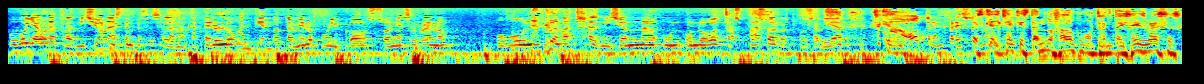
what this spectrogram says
hubo ya una transmisión a esta empresa Salamanca, pero luego entiendo, también lo publicó Sonia Serrano, hubo una nueva transmisión, una- un, un nuevo traspaso de responsabilidad a otra empresa. Es ¿no? que el cheque está endosado como 36 veces.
